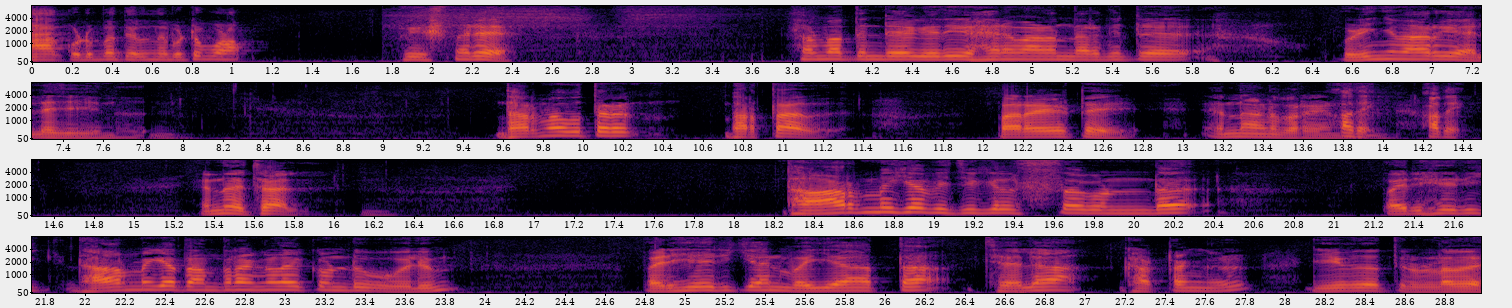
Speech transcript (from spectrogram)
ആ കുടുംബത്തിൽ നിന്ന് വിട്ടുപോകണം ഭീഷ്മര് ധർമ്മത്തിന്റെ ഗതിഗഹനമാണെന്നറിഞ്ഞിട്ട് ഒഴിഞ്ഞു മാറുകയല്ല ചെയ്യുന്നത്. ധർമ്മപുത്രൻ ഭർത്താവ് പറയട്ടെ എന്നാണ് പറയുന്നത് അതെ അതെ. എന്ന് വെച്ചാൽ ധാർമ്മിക വിചികിത്സ കൊണ്ട് പരിഹരി ധാർമ്മിക തന്ത്രങ്ങളെ കൊണ്ട് പോലും പരിഹരിക്കാൻ വയ്യാത്ത ചില ഘട്ടങ്ങൾ ജീവിതത്തിലുള്ളത്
